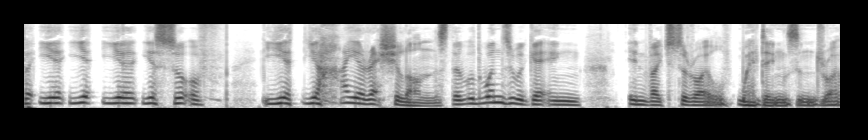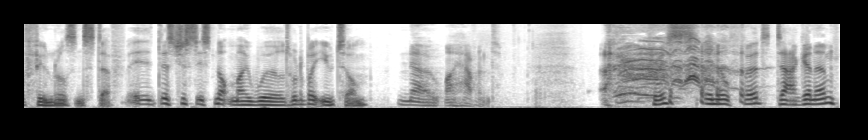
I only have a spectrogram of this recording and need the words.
but you, you, you, you're sort of your your higher echelons, the, the ones who are getting invites to royal weddings and royal funerals and stuff. It, it's just it's not my world. What about you, Tom? No, I haven't. Chris in Ilford, Dagenham.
